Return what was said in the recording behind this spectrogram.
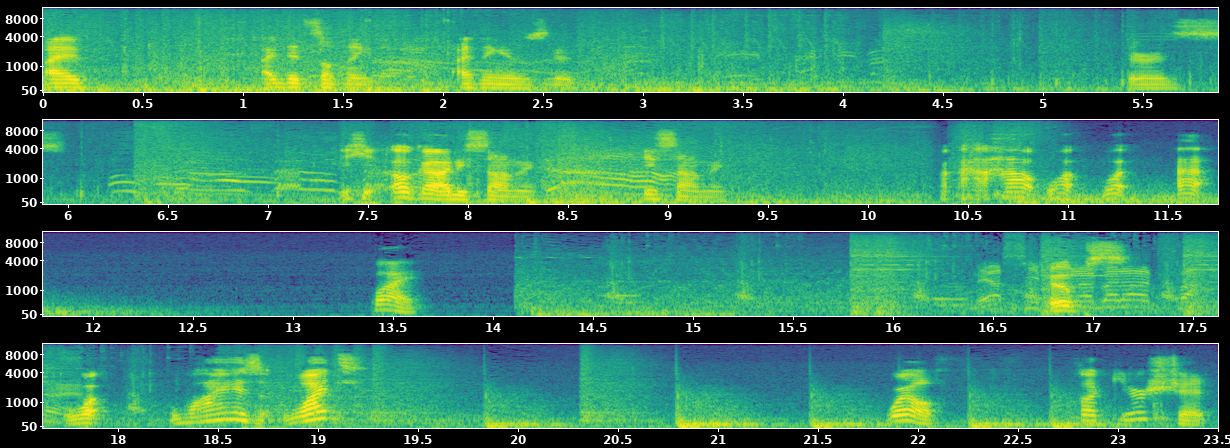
I I did something. I think it was good. There's he, oh god, he saw me. He saw me. How? What? What? Uh, why? Oops. What? Why is it? what? Well, fuck your shit.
